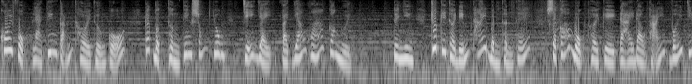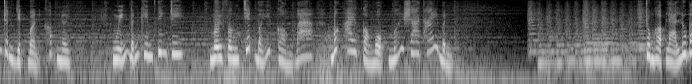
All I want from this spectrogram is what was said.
khôi phục là tiên cảnh thời thượng cổ, các bậc thần tiên sống chung chỉ dạy và giáo hóa con người. Tuy nhiên, trước khi thời điểm thái bình thịnh thế, sẽ có một thời kỳ đại đào thải với chiến tranh dịch bệnh khắp nơi. Nguyễn Bỉnh Khiêm tiên tri, mười phần chết bảy còn ba, mất hai còn một mới ra Thái Bình. Trùng hợp là Lưu Bá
